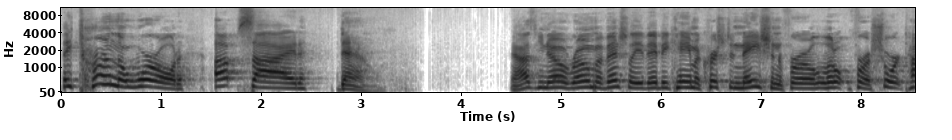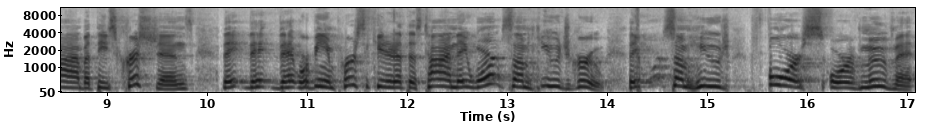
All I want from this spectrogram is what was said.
they turned the world upside down. Now, as you know, Rome eventually they became a Christian nation for a little for a short time, but these Christians they, they, that were being persecuted at this time, they weren't some huge group. They weren't some huge force or movement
